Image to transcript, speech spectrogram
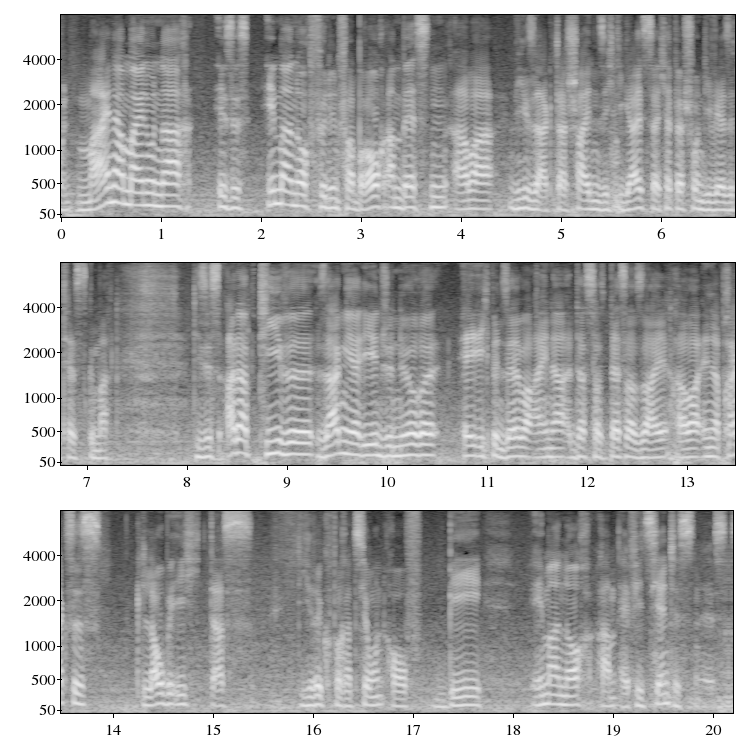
Und meiner Meinung nach ist es immer noch für den Verbrauch am besten, aber wie gesagt, da scheiden sich die Geister. Ich habe ja schon diverse Tests gemacht. Dieses Adaptive sagen ja die Ingenieure, ey, ich bin selber einer, dass das besser sei, aber in der Praxis glaube ich, dass die Rekuperation auf B immer noch am effizientesten ist.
